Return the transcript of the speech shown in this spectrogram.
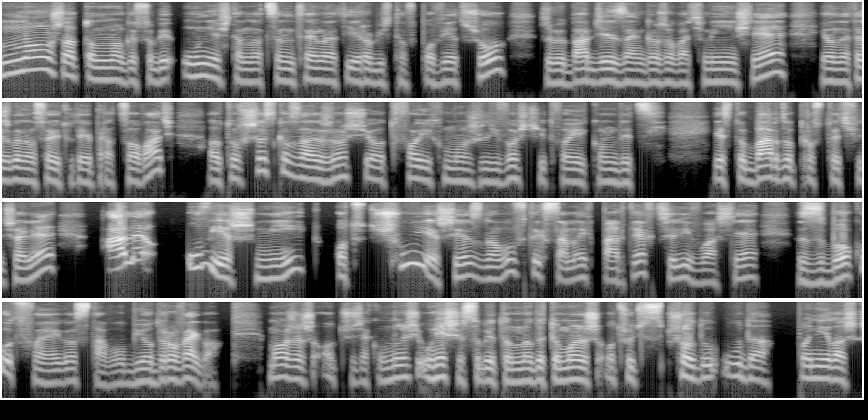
Można tą nogę sobie unieść tam na centymetr i robić to w powietrzu, żeby bardziej zaangażować mięśnie i one też będą sobie tutaj pracować, ale to wszystko w zależności od Twoich możliwości, Twojej kondycji. Jest to bardzo proste ćwiczenie, ale uwierz mi, odczujesz je znowu w tych samych partiach, czyli właśnie z boku Twojego stawu biodrowego. Możesz odczuć, jak uniesiesz sobie tą nogę, to możesz odczuć z przodu uda, ponieważ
